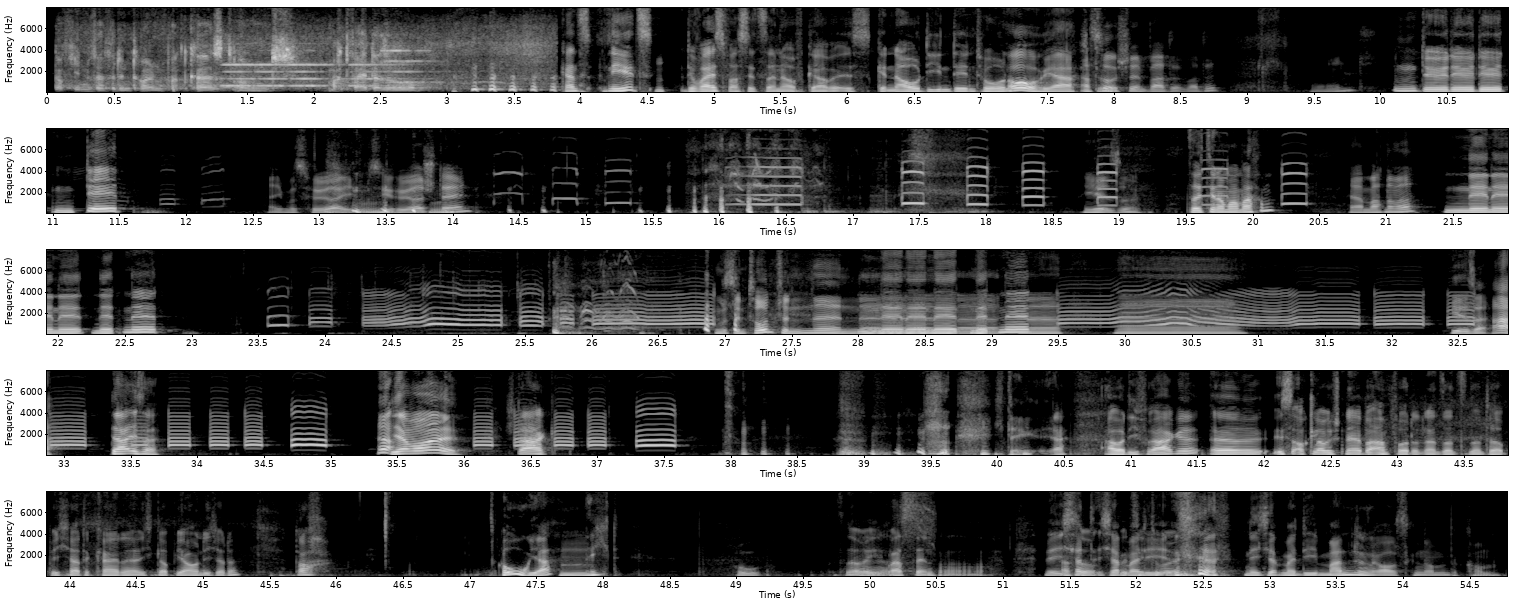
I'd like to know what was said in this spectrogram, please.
Auf jeden Fall für den tollen Podcast und macht weiter so. Kannst, Nils, du weißt, was jetzt deine Aufgabe ist. Genau die, den Ton. Oh ja. Achso, schön, warte, warte. Moment. Dö, dö, dö, dö, dö. Ja, Ich muss höher, ich muss sie höher stellen. Hier ist er. Soll ich den nochmal machen? Ja, mach nochmal. Nee, nee, nee, nee, nee. Ich muss den Ton finden. Nee, nee, Nee, nee, nee, nee, nee. nee. Hier ist er. Ah, Da ist er. Jawohl. Stark. ich denke, ja. Aber die Frage äh, ist auch, glaube ich, schnell beantwortet. Ansonsten, top. ich hatte keine. Ich glaube, ja auch nicht, oder? Doch. Oh, ja? Echt? Oh. Sorry, was denn? So. Nee, ich so, hatte- ich habe mal, die- nee, ich hab mal die Mandeln rausgenommen bekommen.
